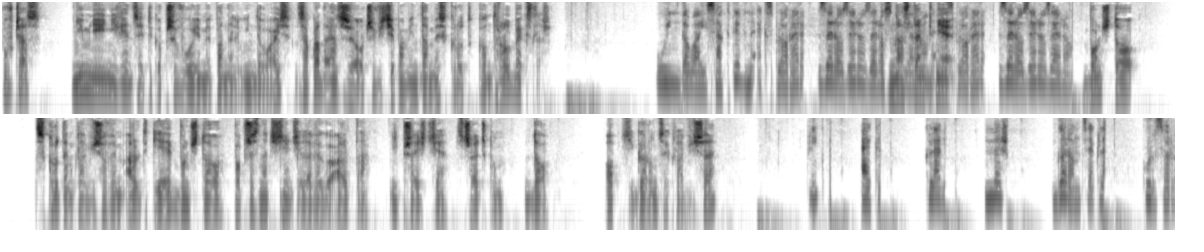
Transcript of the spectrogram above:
Wówczas ni mniej, ni więcej, tylko przywołujemy panel Windows, zakładając, że oczywiście pamiętamy skrót Ctrl backslash. Windows aktywny Explorer 000 skojarzony Następnie- Explorer 000. Bądź to skrótem klawiszowym Alt-G, bądź to poprzez naciśnięcie lewego Alta i przejście strzałeczką do opcji gorące klawisze. Plik. Ek. Klawi. Mysz. Gorące kla. Kursor.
